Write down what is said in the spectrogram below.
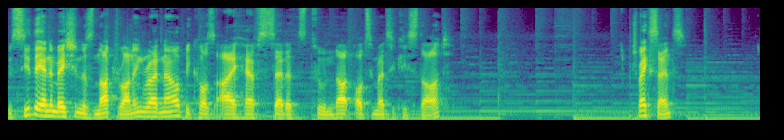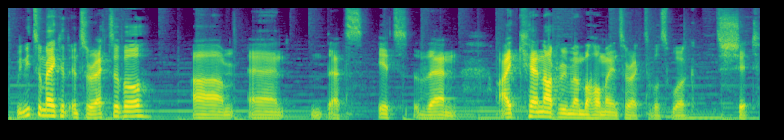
You see the animation is not running right now because I have set it to not automatically start. Which makes sense. We need to make it interactable, um, and that's it then. I cannot remember how my interactables work. Shit.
